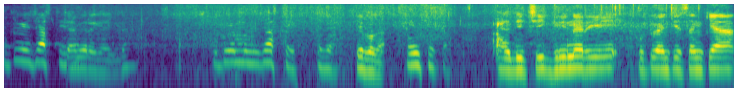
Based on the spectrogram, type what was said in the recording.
फुटवे जास्त आहेत. कॅमेरा घ्या एकदा फुटवे म्हणजे जास्त आहेत सगळं हे बघा. होऊ शकतात. हळदीची ग्रीनरी फुटव्यांची संख्या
